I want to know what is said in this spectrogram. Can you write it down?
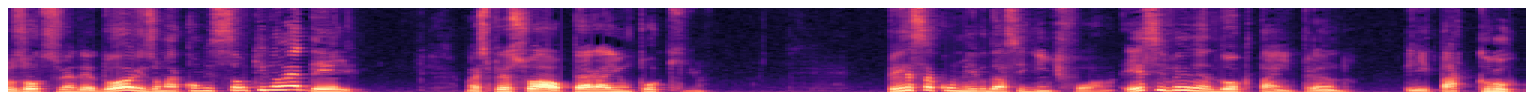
os outros vendedores uma comissão que não é dele. Mas pessoal, pera aí um pouquinho. Pensa comigo da seguinte forma: esse vendedor que está entrando, ele está cru.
